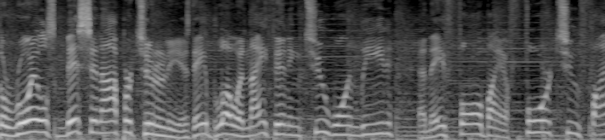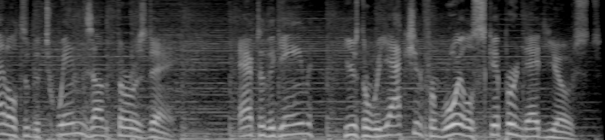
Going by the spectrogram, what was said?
The Royals miss an opportunity as they blow a ninth inning 2 1 lead and they fall by a 4 2 final to the Twins on Thursday. After the game, here's the reaction from Royals skipper Ned Yost.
